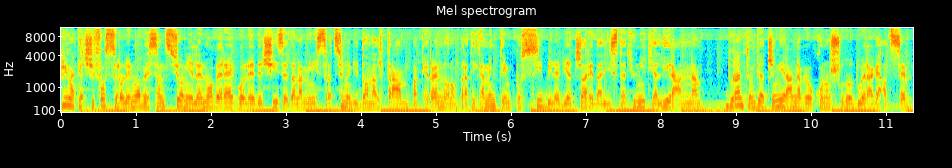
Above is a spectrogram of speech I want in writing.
Prima che ci fossero le nuove sanzioni e le nuove regole decise dall'amministrazione di Donald Trump che rendono praticamente impossibile viaggiare dagli Stati Uniti all'Iran, durante un viaggio in Iran avevo conosciuto due ragazze,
